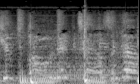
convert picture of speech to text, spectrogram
Cute ponytails and curls.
